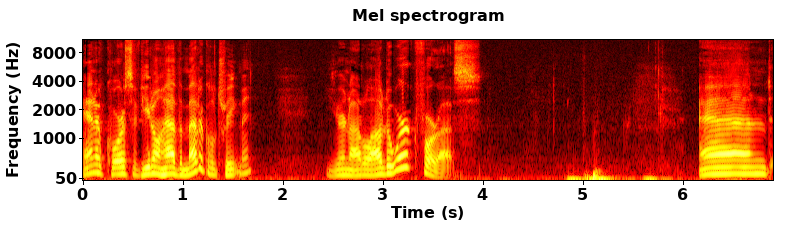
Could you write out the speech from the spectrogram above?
And of course, if you don't have the medical treatment, you're not allowed to work for us. And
